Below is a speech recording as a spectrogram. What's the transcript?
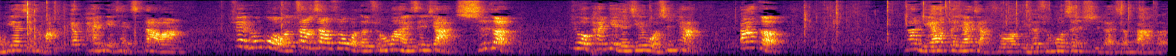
们要是什么？要盘点才知道啊。所以如果我账上说我的存货还剩下十个，最后盘点的结果剩下八个。那你要跟人家讲说，你的存货剩十个，剩八个。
